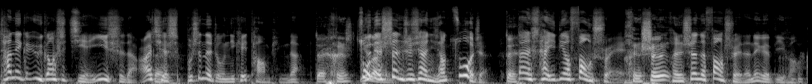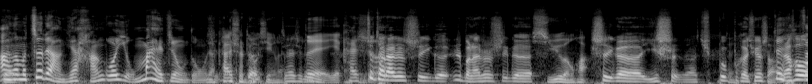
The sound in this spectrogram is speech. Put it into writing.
它那个浴缸是简易式的，而且是不是那种你可以躺平的？对，很有点甚至像你像坐着。对，但是它一定要放水，很深很深的放水的那个地方啊。那么这两年韩国有卖这种东西，开始流行了。对，也开始。对他来说是一个日本来说是一个洗浴文化，是一个仪式啊，不不可缺少。然后，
